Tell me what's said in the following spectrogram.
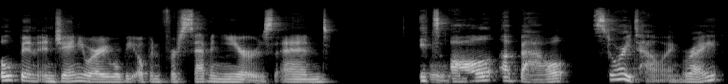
open in January we'll be open for seven years. And it's Ooh. all about storytelling, right?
